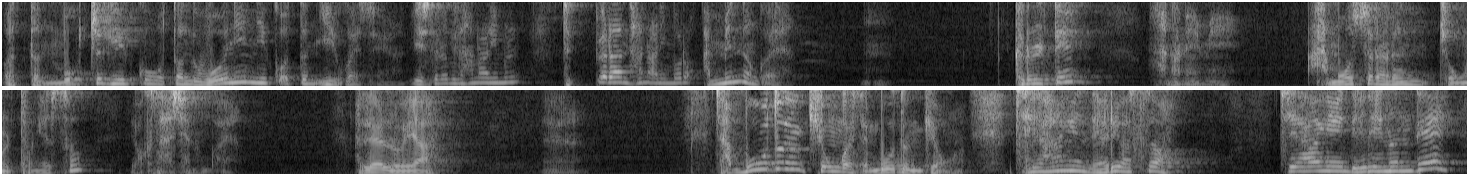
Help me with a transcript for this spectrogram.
어떤 목적이 있고 어떤 원인이 있고 어떤 이유가 있어요. 이스라엘 백성 하나님을 특별한 하나님으로 안 믿는 거예요. 그럴 때 하나님이 아모스라는 종을 통해서 역사하시는 거예요 할렐루야. 예. 자 모든 경우가 있어요 모든 경우 재앙이 내렸어. 재앙이 내리는데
